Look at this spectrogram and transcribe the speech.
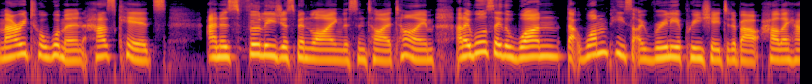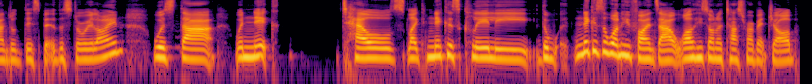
married to a woman, has kids, and has fully just been lying this entire time. And I will say the one that one piece that I really appreciated about how they handled this bit of the storyline was that when Nick tells like Nick is clearly the Nick is the one who finds out while he's on a TaskRabbit job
